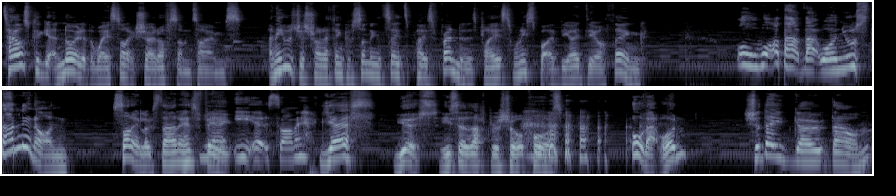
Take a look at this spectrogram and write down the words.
Tails could get annoyed at the way Sonic showed off sometimes, and he was just trying to think of something to say to put his friend in his place when he spotted the ideal thing. Oh, what about that one you're standing on? Sonic looks down at his feet. yeah, eat it, Sonic. Yes, yes, he says after a short pause. oh, that one. Should they go down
